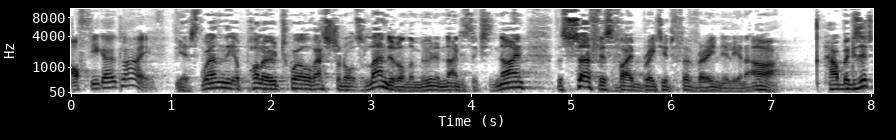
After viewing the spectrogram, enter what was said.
Off you go, Clive. Yes, when the Apollo 12 astronauts landed on the moon in 1969, the surface vibrated for very nearly an hour. How big is it?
